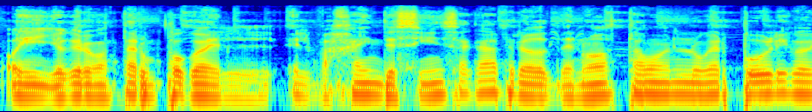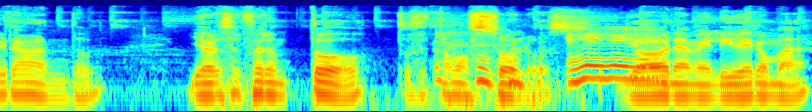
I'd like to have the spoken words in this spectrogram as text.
Oye, yo quiero contar un poco el, el behind the scenes acá, pero de nuevo estamos en un lugar público grabando. Y ahora se fueron todos, entonces estamos solos. Eh. Yo ahora me libero más.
